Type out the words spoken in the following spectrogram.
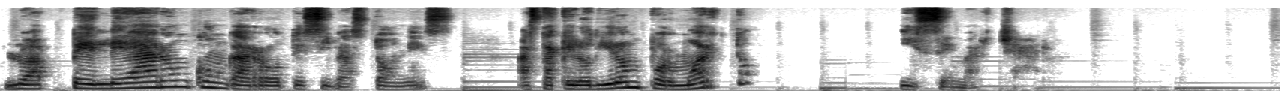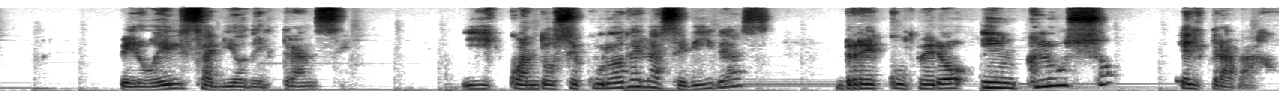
Lo apelearon con garrotes y bastones hasta que lo dieron por muerto y se marcharon. Pero él salió del trance y cuando se curó de las heridas, recuperó incluso el trabajo.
